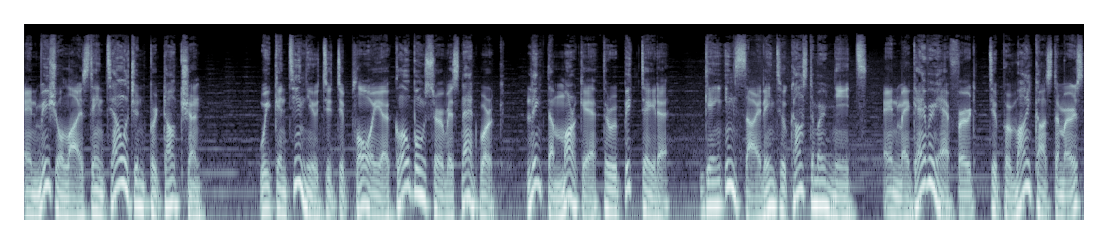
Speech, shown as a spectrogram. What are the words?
and visualized intelligent production. We continue to deploy a global service network link the market through big data, gain insight into customer needs, and make every effort to provide customers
